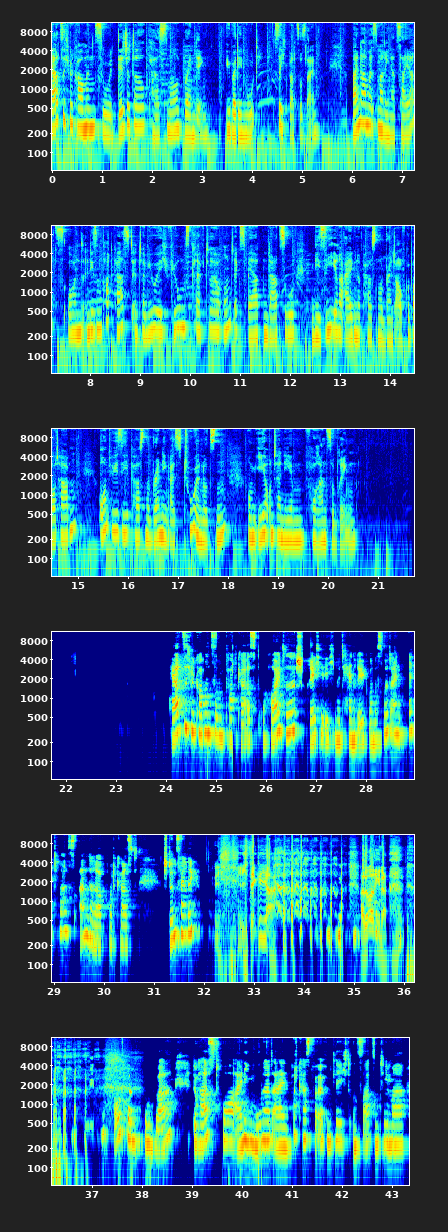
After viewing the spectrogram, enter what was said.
Herzlich willkommen zu Digital Personal Branding. Über den Mut, sichtbar zu sein. Mein Name ist Marina Zayatz und in diesem Podcast interviewe ich Führungskräfte und Experten dazu, wie sie ihre eigene Personal Brand aufgebaut haben und wie sie Personal Branding als Tool nutzen, um ihr Unternehmen voranzubringen. Herzlich willkommen zum Podcast. Heute spreche ich mit Henrik und es wird ein etwas anderer Podcast. Stimmt's, Henrik? Ich, ich denke ja. Hallo Marina. Ausgangspunkt war, du hast vor einigen Monaten einen Podcast veröffentlicht und zwar zum Thema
